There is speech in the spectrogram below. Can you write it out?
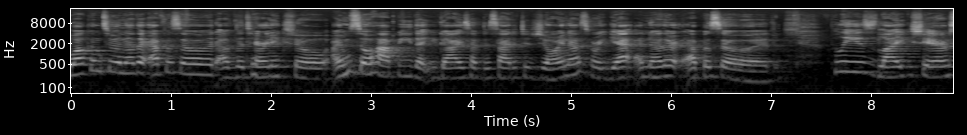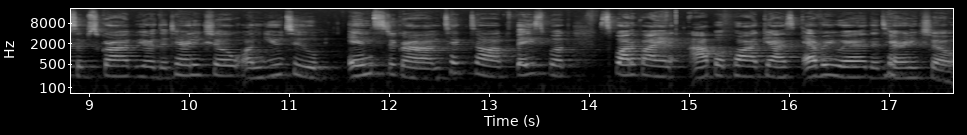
Welcome to another episode of The Terrinique Show. I'm so happy that you guys have decided to join us for yet another episode. Please like, share, subscribe. We are The Terrinique Show on YouTube, Instagram, TikTok, Facebook, Spotify, and Apple Podcasts, everywhere, The Terrinique Show.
